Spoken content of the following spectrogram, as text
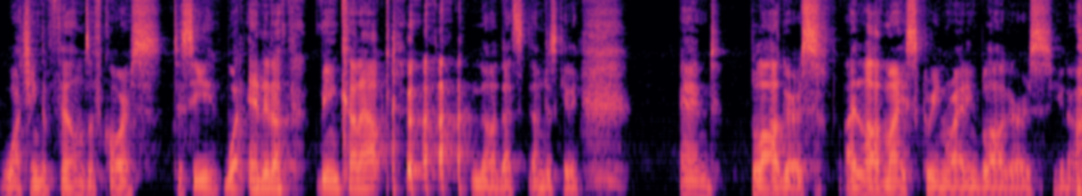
watching the films, of course, to see what ended up being cut out. no, that's I'm just kidding. And bloggers. I love my screenwriting bloggers, you know.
